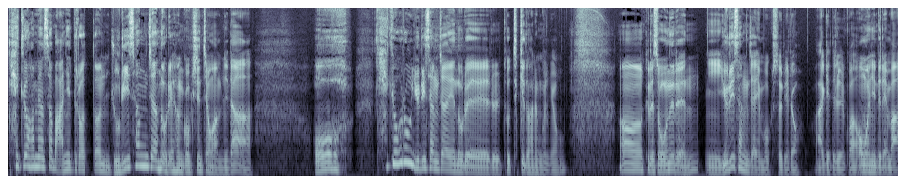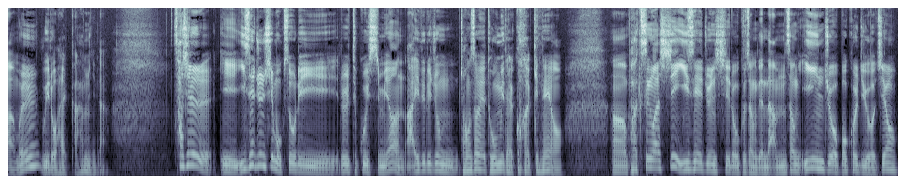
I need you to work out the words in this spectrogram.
태교하면서 많이 들었던 유리상자 노래 한 곡 신청합니다. 오, 태교로 유리상자의 노래를 또 듣기도 하는군요. 어, 그래서 오늘은 이 유리상자의 목소리로 아기들과 어머니들의 마음을 위로할까 합니다. 사실 이 이세준 씨 목소리를 듣고 있으면 아이들이 좀 정서에 도움이 될 것 같긴 해요. 어, 박승화 씨, 이세준 씨로 구성된 남성 2인조 보컬 듀오죠.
